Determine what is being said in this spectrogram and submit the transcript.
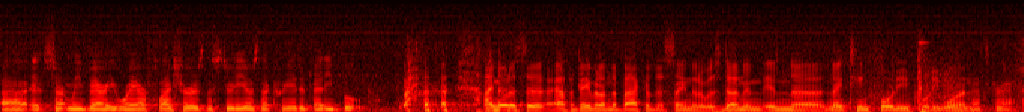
Uh, it's certainly very rare. Fleischer is the studios that created Betty Boop. I noticed an affidavit on the back of this saying that it was done in in uh, 1940-41. That's correct.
